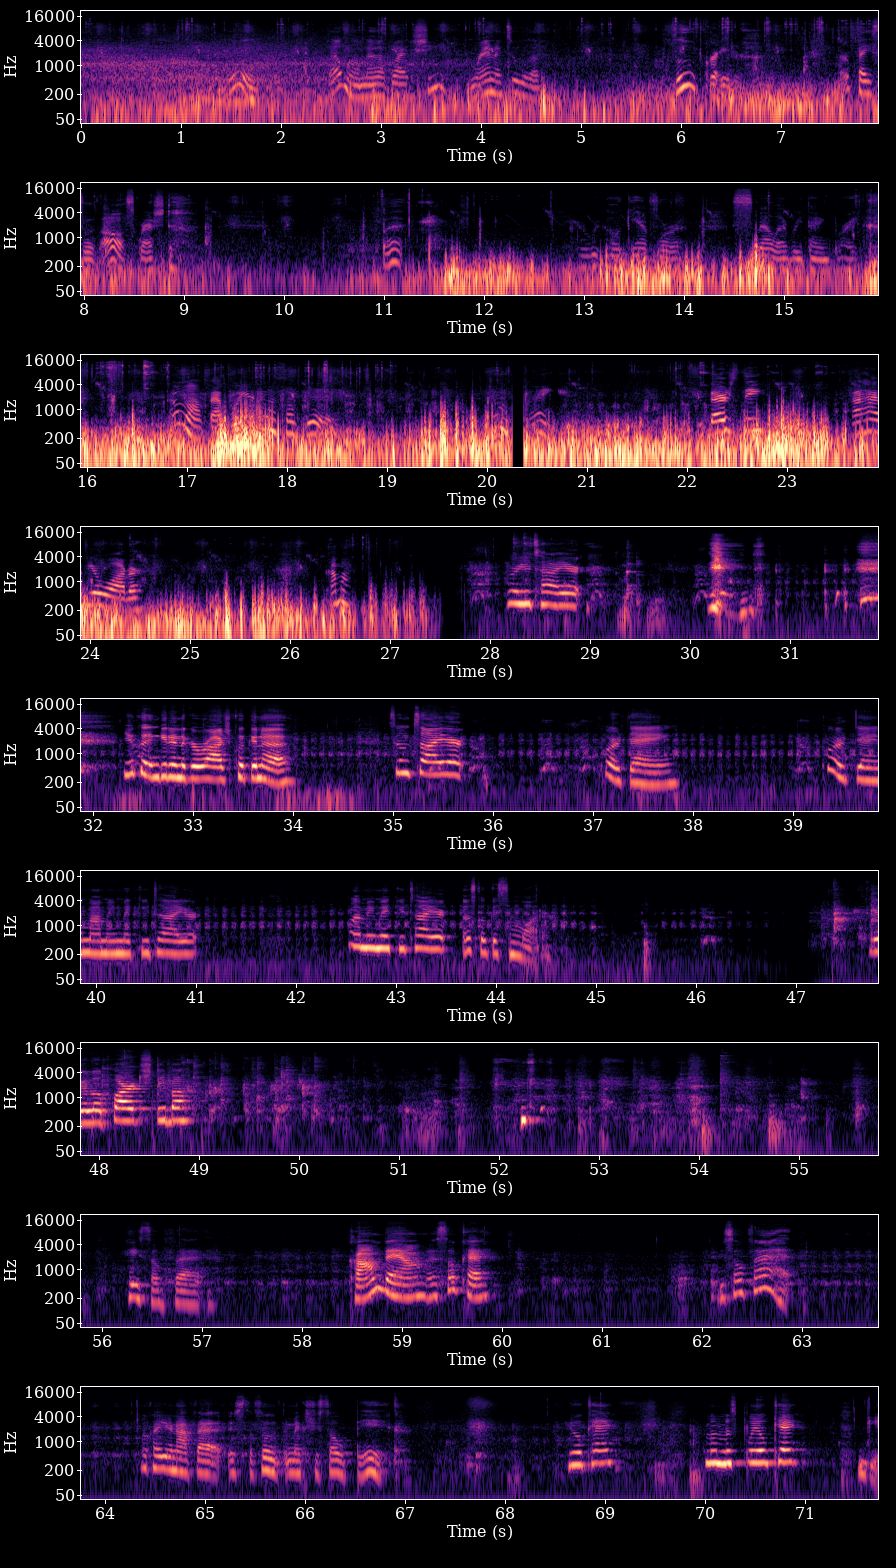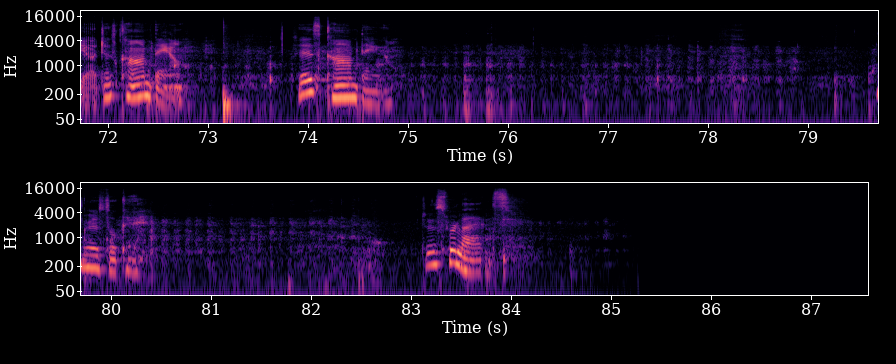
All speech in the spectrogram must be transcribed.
Ooh, that woman looked like she ran into a food grater. Her face was all scratched up. But here we go again for a smell everything break. Come on, fat boy, you're doing so good. Doing great. You thirsty? I have your water. Come on. Are you tired? you couldn't get in the garage quick enough. So I'm tired. Poor thing. Poor thing, mommy make you tired. Mommy make you tired? Let's go get some water. You're a little parched, Debo? He's so fat. Calm down. It's okay. You're so fat. Okay, you're not fat. It's the food that makes you so big. You okay? Mama's boy okay? Yeah, just calm down. Just calm down. It's okay. Just relax.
